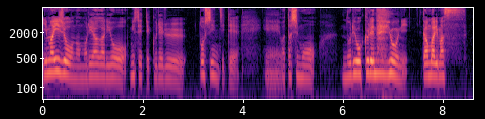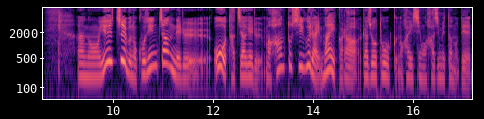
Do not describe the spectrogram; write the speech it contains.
今以上の盛り上がりを見せてくれると信じて、えー、私も乗り遅れないように頑張ります。あの、YouTube の個人チャンネルを立ち上げる、まあ、半年ぐらい前からラジオトークの配信を始めたので、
